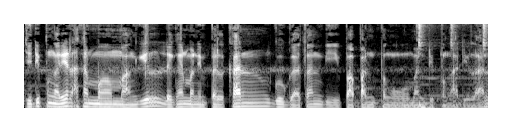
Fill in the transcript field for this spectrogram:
Jadi pengadilan akan memanggil dengan menempelkan gugatan di papan pengumuman di pengadilan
